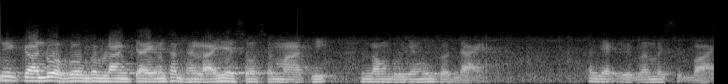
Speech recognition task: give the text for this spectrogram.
นี่การรวบรวมกำลังใจของท่านทั้งหลายจะทรงสมาธิลองดูอย่างนี้ก็ได้าอย่างอื่นมันไม่สบาย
